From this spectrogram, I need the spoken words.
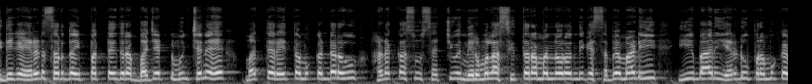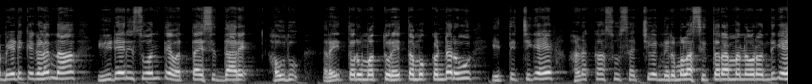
ಇದೀಗ ಎರಡು ಸಾವಿರದ ಇಪ್ಪತ್ತೈದರ ಬಜೆಟ್ ಮುಂಚೆನೆ ಮತ್ತೆ ರೈತ ಮುಖಂಡರು ಹಣಕಾಸು ಸಚಿವೆ ನಿರ್ಮಲಾ ಸೀತಾರಾಮನ್ ಅವರೊಂದಿಗೆ ಸಭೆ ಮಾಡಿ ಈ ಬಾರಿ ಎರಡು ಪ್ರಮುಖ ಬೇಡಿಕೆಗಳನ್ನು ಈಡೇರಿಸುವಂತೆ ಒತ್ತಾಯಿಸಿದ್ದಾರೆ. ಹೌದು, ರೈತರು ಮತ್ತು ರೈತ ಮುಖಂಡರು ಇತ್ತೀಚೆಗೆ ಹಣಕಾಸು ಸಚಿವೆ ನಿರ್ಮಲಾ ಸೀತಾರಾಮನ್ ಅವರೊಂದಿಗೆ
